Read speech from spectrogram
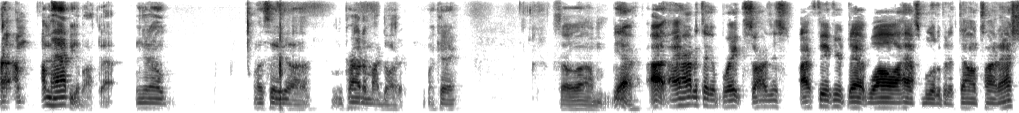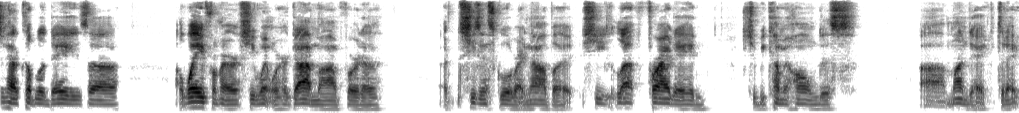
I, I'm I'm happy about that. You know, let's say uh I'm proud of my daughter. Okay. So um yeah, I, I had to take a break, so I just I figured that while I have some a little bit of downtime, I actually had a couple of days uh away from her. She went with her godmom for the uh, she's in school right now, but she left Friday and she'll be coming home this uh Monday today.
